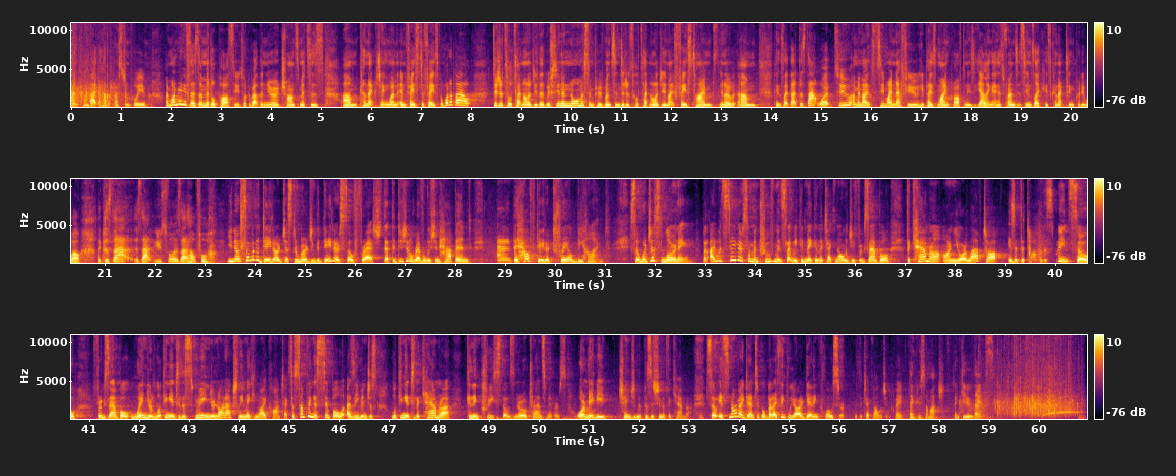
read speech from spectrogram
Susan, come back. I have a question for you. I'm wondering if there's a middle path. So you talk about the neurotransmitters um, connecting when in face to face. But what about digital technology? We've seen enormous improvements in digital technology, like FaceTime, you know, um, things like that. Does that work too? I mean, I see my nephew; he plays Minecraft and he's yelling at his friends. It seems like he's connecting pretty well. Like, does that is that useful? Is that helpful? You know, some of the data are just emerging. The data is so fresh that the digital revolution happened, and the health data trailed behind. So we're just learning. But I would say there's some improvements that we could make in the technology. For example, the camera on your laptop is at the top of the screen. So, for example, when you're looking into the screen, you're not actually making eye contact. So, something as simple as even just looking into the camera can increase those neurotransmitters, or maybe changing the position of the camera. So, it's not identical, but I think we are getting closer with the technology. Great. Thank you so much. Thank you. Thanks.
